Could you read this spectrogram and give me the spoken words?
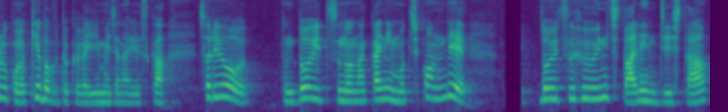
ルコのケバブとかが有名じゃないですかそれをドイツの中に持ち込んでドイツ風にちょっとアレンジした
